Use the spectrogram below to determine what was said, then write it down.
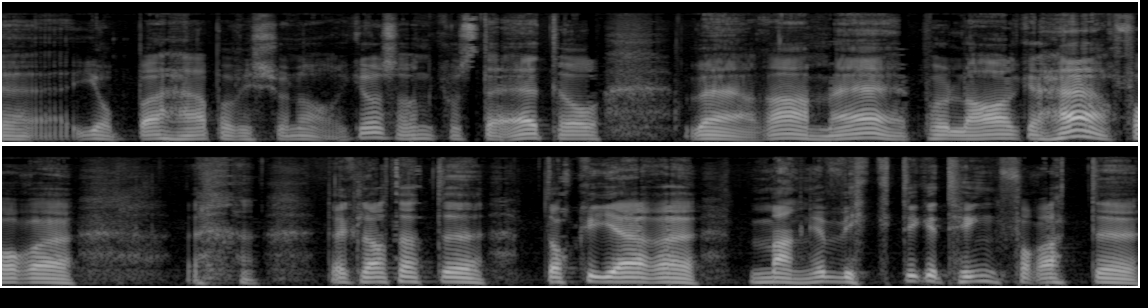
eh, jobber her på Visjon Norge, og sånn, hvordan det er til å være med på laget her. For uh, det er klart at uh, dere gjør uh, mange viktige ting for at eh,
